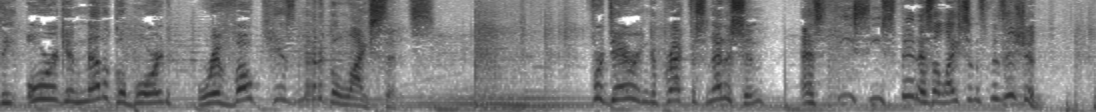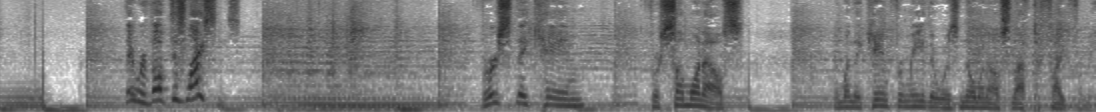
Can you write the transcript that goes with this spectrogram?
the Oregon Medical Board revoked his medical license for daring to practice medicine as he sees fit as a licensed physician. They revoked his license. First, they came for someone else, and when they came for me, there was no one else left to fight for me.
